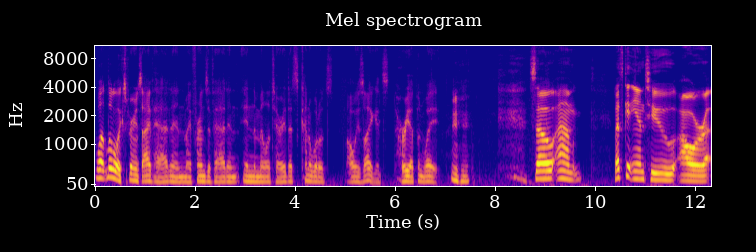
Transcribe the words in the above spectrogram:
what little experience I've had and my friends have had in in the military, that's kind of what it's always like. It's hurry up and wait. Mm-hmm. So, um, let's get into our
